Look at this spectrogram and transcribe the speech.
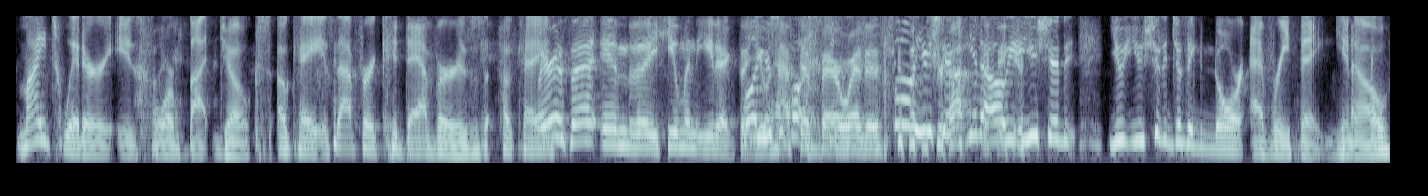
my Twitter is for butt jokes, okay? It's not for cadavers, okay? Where is that in the human edict that Well, you have suppo- to bear witness? well you should you know you should you you should just ignore everything you know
